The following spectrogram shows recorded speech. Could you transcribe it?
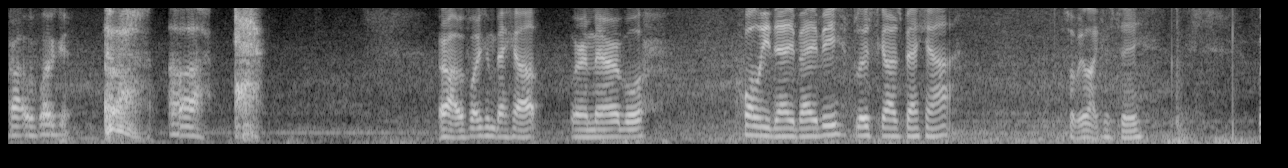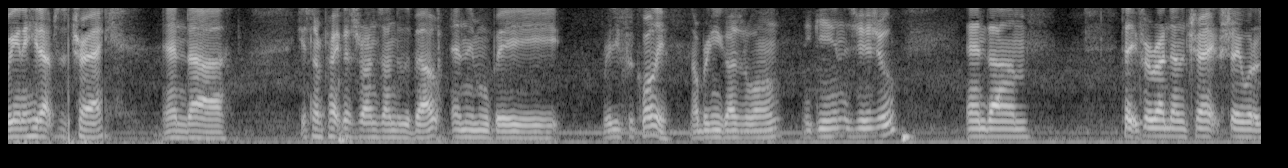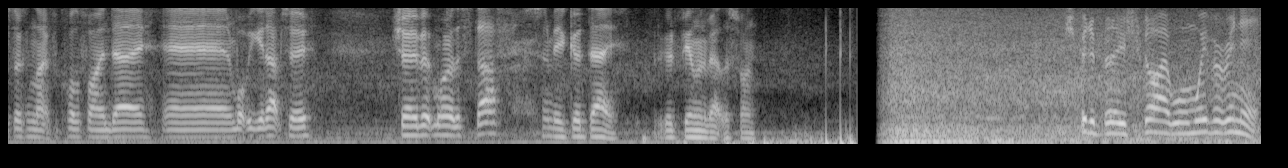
Alright, we've woken. uh, Alright, we've woken back up. We're in Maribor. Quality day, baby. Blue skies back out. That's what we like to see. We're gonna head up to the track and uh, get some practice runs under the belt, and then we'll be ready for quali. I'll bring you guys along again as usual, and um, take you for a run down the track, show you what it's looking like for qualifying day, and what we get up to. Show you a bit more of the stuff. It's gonna be a good day. Got a good feeling about this one. Just a bit of blue sky, warm weather in it.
